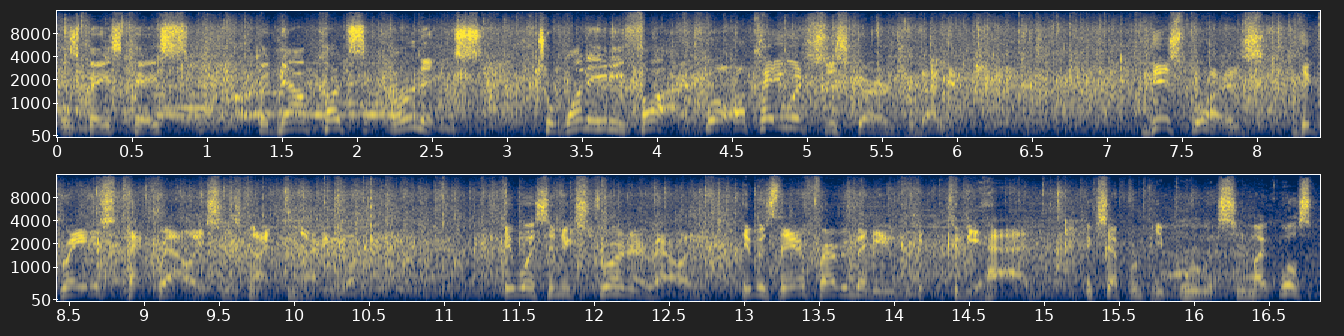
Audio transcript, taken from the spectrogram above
his base case, but now cuts earnings to 185. Well, I'll tell you what's discouraging about him. This was the greatest tech rally since 1991. It was an extraordinary rally. It was there for everybody to be had, except for people who listen to Mike Wilson.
